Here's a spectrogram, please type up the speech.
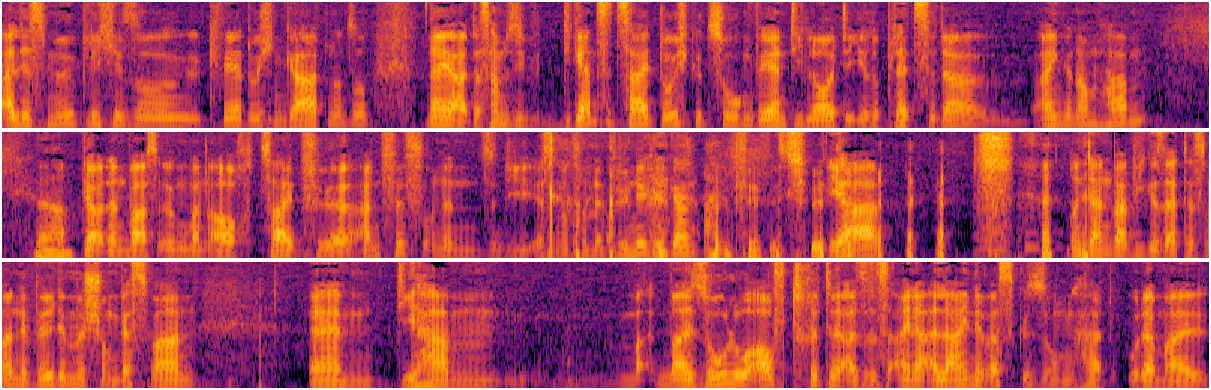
alles Mögliche so quer durch den Garten und so. Naja, das haben sie die ganze Zeit durchgezogen, während die Leute ihre Plätze da eingenommen haben. Ja. Ja, dann war es irgendwann auch Zeit für Anpfiff und dann sind die erstmal von der Bühne gegangen. Anpfiff ist schön. Ja. Und dann war, wie gesagt, das war eine wilde Mischung. Das waren, ähm, die haben ma- mal Solo-Auftritte, also dass einer alleine was gesungen hat oder mal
